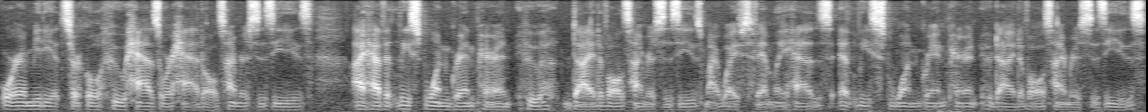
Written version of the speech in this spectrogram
or immediate circle who has or had Alzheimer's disease. I have at least one grandparent who died of Alzheimer's disease. My wife's family has at least one grandparent who died of Alzheimer's disease,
